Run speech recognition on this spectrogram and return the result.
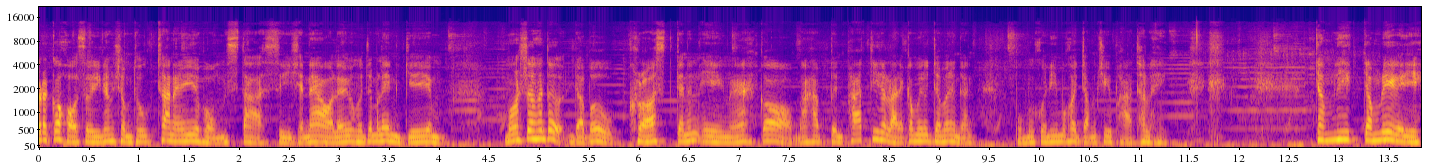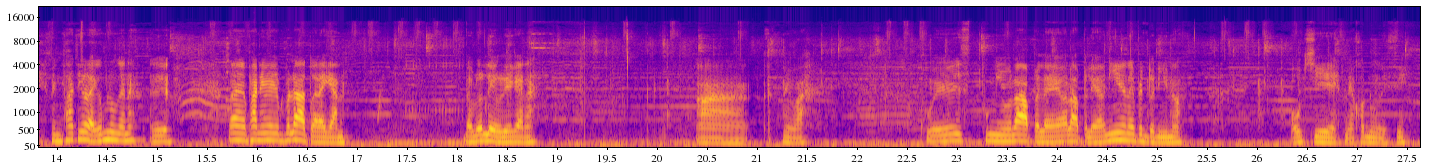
แล้วก็ขอสวัสดีท่านผู้ชมทุกท่านนนี่ผม Star 4 Channel แล้วผมจะมาเล่นเกม Monster Hunter Double Cross กันนั่นเองนะ ก็มาครับเป็นพาร์ทที่เท่าไหร่ก็ไม่รู้จำไม่ได้เหมือนกัน ผมเป็นคนที่ไม่ค่อยจำชื่อพาร์ทเท่าไหร่จำเลขจำเลขเลยดิเป็นพาร์ทที่เท่าไหร่ก็ไม่รู้กันนะเออไปพาร์ทนี้จะไปล่าตัวอะไรกันดับรวดเร็วเลยกันนะอ่าไหนวะเควสพรุ่งนี้ลาไปแล้วลาไปแล้วนี่อะไรเป็นตัวนี้เนาะโอเคไหนขอดูหน่อยสิ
